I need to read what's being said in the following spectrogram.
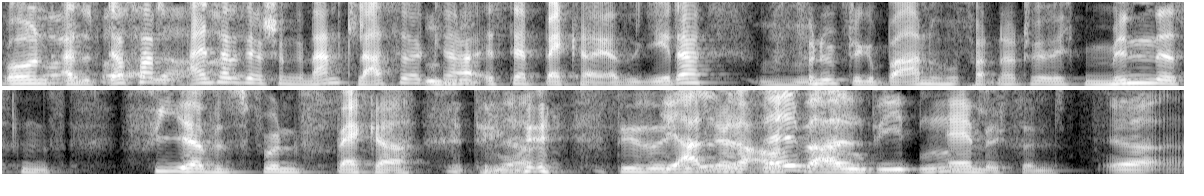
Und also das hat, eins hat es ja schon genannt, Klassiker Mhm. ist der Bäcker. Also jeder vernünftige Bahnhof hat natürlich mindestens vier bis fünf Bäcker, die, Ja. die, sich Die alle dasselbe Auswahl anbieten. ähnlich sind. Ja.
